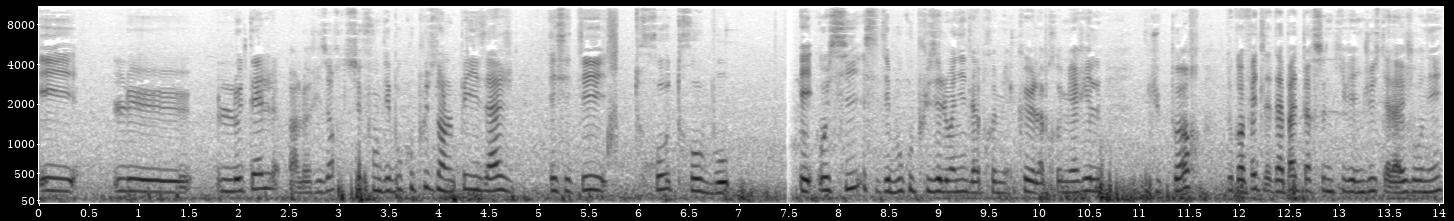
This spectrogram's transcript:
Et le, l'hôtel, enfin le resort, se fondait beaucoup plus dans le paysage et c'était trop trop beau. Et aussi, c'était beaucoup plus éloigné de la première, que la première île du port. Donc en fait, là, t'as pas de personnes qui viennent juste à la journée.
